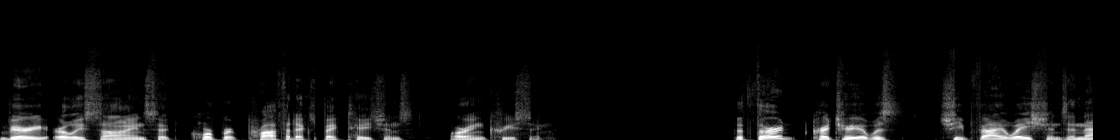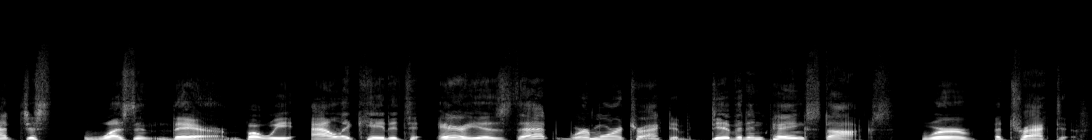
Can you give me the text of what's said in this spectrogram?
very early signs that corporate profit expectations are increasing. The third criteria was cheap valuations, and that just wasn't there, but we allocated to areas that were more attractive. Dividend paying stocks were attractive.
